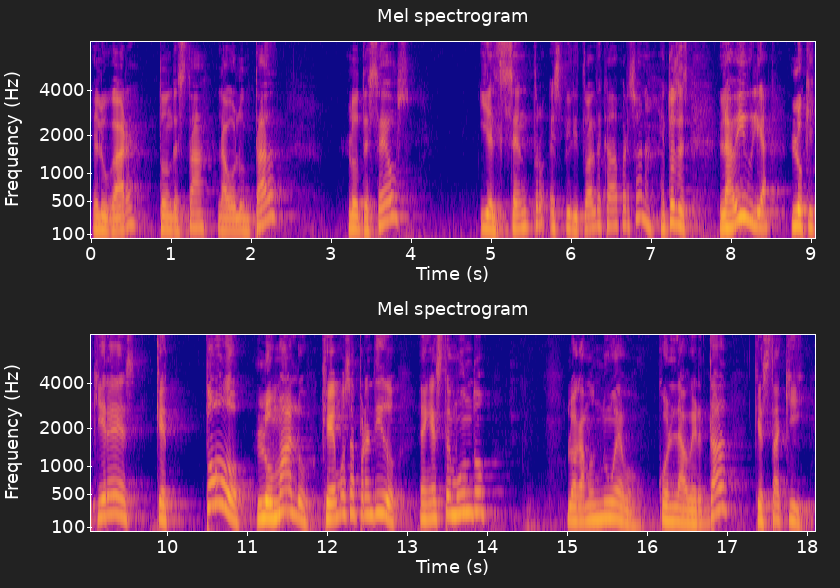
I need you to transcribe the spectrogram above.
El lugar donde está la voluntad, los deseos y el centro espiritual de cada persona. Entonces, la Biblia lo que quiere es que todo lo malo que hemos aprendido en este mundo lo hagamos nuevo, con la verdad que está aquí.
